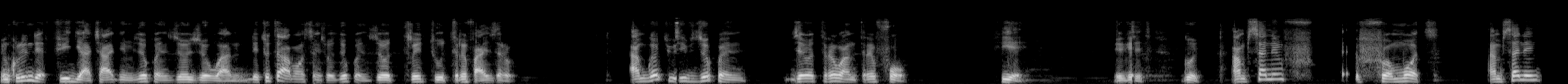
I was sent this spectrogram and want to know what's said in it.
including the fee they are charging 0.001. The total amount sent was 0.032350. I'm going to receive 0.03134 here. You get it? Good. I'm sending from what? I'm sending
